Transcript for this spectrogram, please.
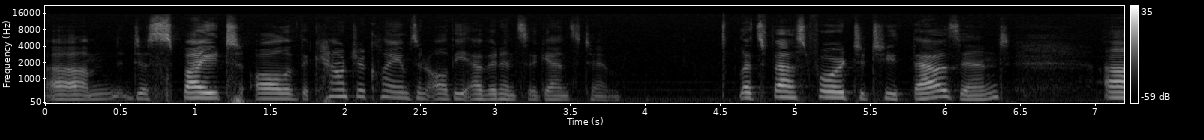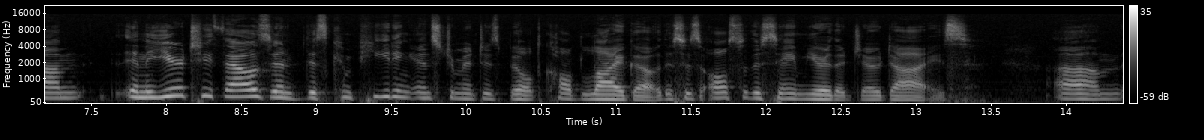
um, despite all of the counterclaims and all the evidence against him. Let's fast forward to 2000. Um, in the year 2000, this competing instrument is built called LIGO. This is also the same year that Joe dies. Um,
